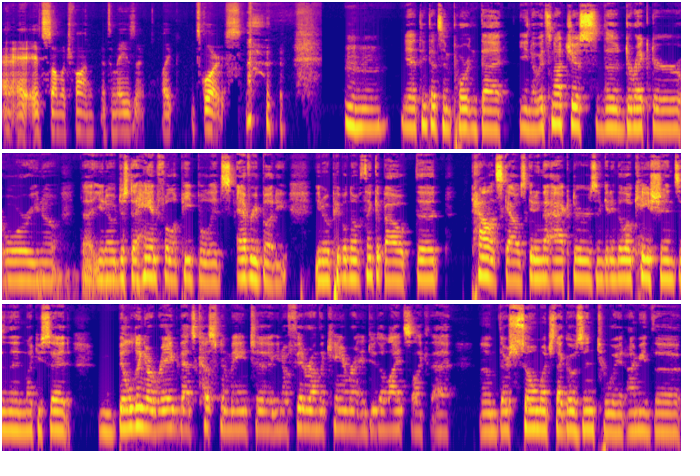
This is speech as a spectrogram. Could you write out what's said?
and it's so much fun. It's amazing. Like it's glorious. mm-hmm. Yeah, I think that's important. That you know, it's not just the director or you know that you know just a handful of people. It's everybody. You know, people don't think about the talent scouts, getting the actors and getting the locations, and then like you said, building a rig that's custom made to you know fit around the camera and do the lights like that. Um, there's so much that goes into it. I mean, the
